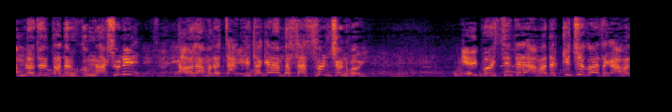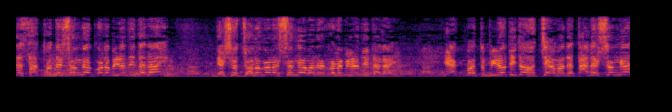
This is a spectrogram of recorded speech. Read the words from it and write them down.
আমরা যদি তাদের হুকুম না শুনি, তাহলে আমাদের চাকরি থাকে না, আমরা সাসপেনশন হই। এই পরিস্থিতিতে আমাদের কিছু করা থাকে আমাদের ছাত্রদের সঙ্গে কোনো বিরোধিতা নাই, দেশের জনগণের সঙ্গে আমাদের কোনো বিরোধিতা নাই। একমাত্র বিরোধিতা হচ্ছে আমাদের তাদের সঙ্গে।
